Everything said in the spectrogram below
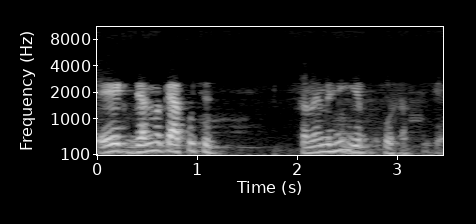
एक जन्म का कुछ समय में ही ये हो सकती है।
